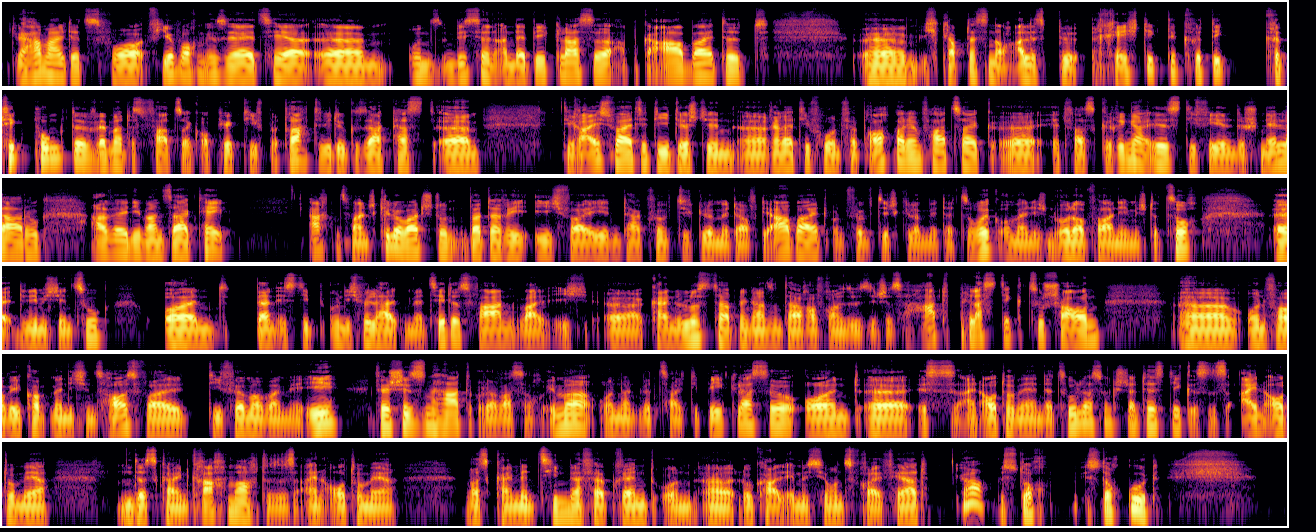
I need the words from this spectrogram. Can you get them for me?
wir haben halt jetzt vor vier Wochen ist ja jetzt her, ähm, uns ein bisschen an der B-Klasse abgearbeitet. Ähm, ich glaube, das sind auch alles berechtigte Kritik, Kritikpunkte, wenn man das Fahrzeug objektiv betrachtet. Wie du gesagt hast, ähm, die Reichweite, die durch den äh, relativ hohen Verbrauch bei dem Fahrzeug äh, etwas geringer ist, die fehlende Schnellladung. Aber wenn jemand sagt, hey, 28 Kilowattstunden Batterie, ich fahre jeden Tag 50 Kilometer auf die Arbeit und 50 Kilometer zurück und wenn ich in Urlaub fahre, nehme ich den Zug, äh, nehme ich den Zug und dann ist die, und ich will halt einen Mercedes fahren, weil ich äh, keine Lust habe, den ganzen Tag auf französisches Hartplastik zu schauen. Äh, und VW kommt mir nicht ins Haus, weil die Firma bei mir eh verschissen hat oder was auch immer. Und dann wird es halt die B-Klasse und äh, es ist ein Auto mehr in der Zulassungsstatistik. Es ist ein Auto mehr, das keinen Krach macht. Es ist ein Auto mehr, was kein Benzin mehr verbrennt und äh, lokal emissionsfrei fährt. Ja, ist doch, ist doch gut.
